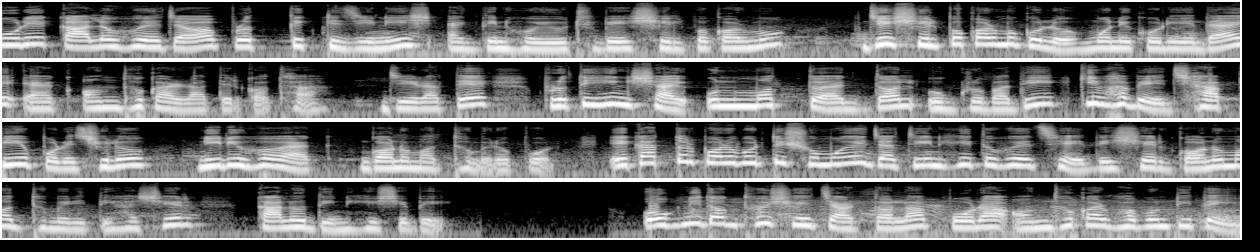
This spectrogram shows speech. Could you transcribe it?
পুড়ে কালো হয়ে যাওয়া প্রত্যেকটি জিনিস একদিন হয়ে উঠবে শিল্পকর্ম। যে শিল্পকর্মগুলো মনে করিয়ে দেয় এক অন্ধকার রাতের কথা। যে রাতে প্রতিহিংসায় উন্মত্ত একদল উগ্রবাদী কীভাবে ঝাঁপিয়ে পড়েছিল নিরীহ এক গণমাধ্যমের ওপর। একাত্তর পরবর্তী সময়ে যা চিহ্নিত হয়েছে দেশের গণমাধ্যমের ইতিহাসের কালো দিন হিসেবে। অগ্নিদগ্ধ সে চারতলা পোড়া অন্ধকার ভবনটিতেই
